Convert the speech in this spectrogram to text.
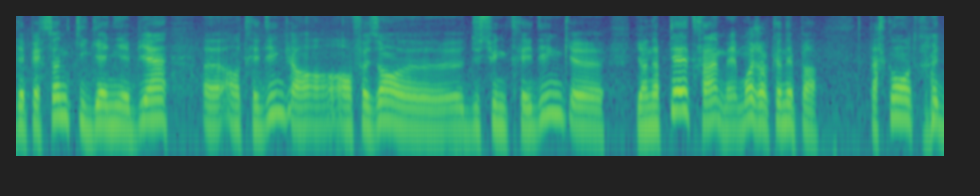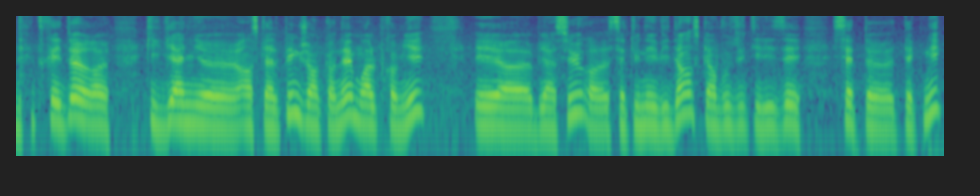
des personnes qui gagnaient bien en trading en, faisant du swing trading. il y en a peut-être hein, mais moi j'en connais pas. Par contre des traders qui gagnent en scalping j'en connais moi le premier et bien sûr c'est une évidence quand vous utilisez cette technique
